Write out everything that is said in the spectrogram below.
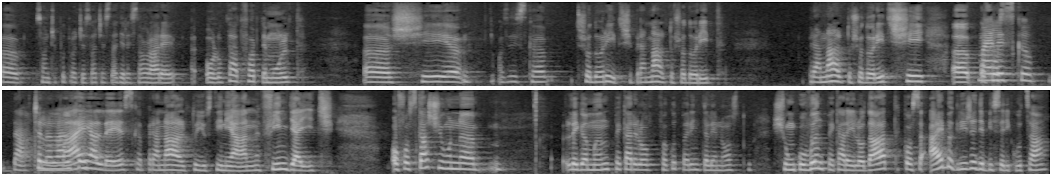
uh, s-a început procesul acesta de restaurare. O luptat foarte mult uh, și uh, au zis că și-o dorit și prea înaltul și-o dorit. Prea înaltul și-o dorit și... Uh, a Mai fost- ales că da, celălalte- mai ales că prea înaltul Justinian, fiind de aici, a fost ca și un uh, legământ pe care l-a făcut părintele nostru și un cuvânt pe care i l-a dat, că o să aibă grijă de bisericuța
